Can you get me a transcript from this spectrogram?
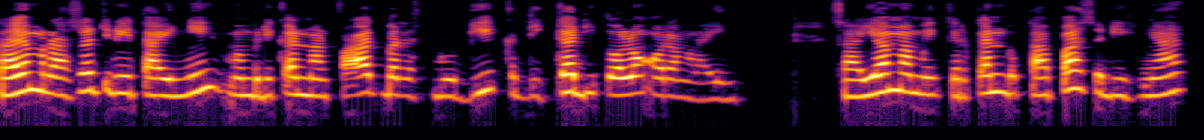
Saya merasa cerita ini memberikan manfaat balas budi ketika ditolong orang lain. Saya memikirkan betapa sedihnya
